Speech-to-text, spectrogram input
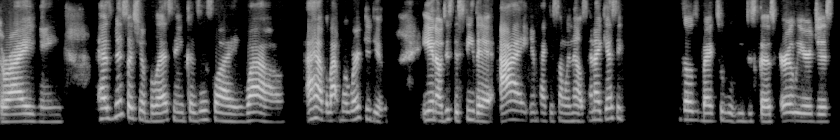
thriving has been such a blessing because it's like, wow, I have a lot more work to do, you know, just to see that I impacted someone else. And I guess it goes back to what we discussed earlier, just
